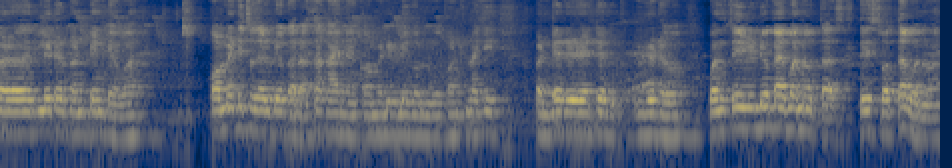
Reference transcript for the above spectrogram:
रिलेटेड कंटेंट ठेवा. कॉमेडीसुद्धा व्हिडिओ करा. असा काय नाही. कॉमेडी व्हिडिओ करू नको. कोकणाची कंटेंट रिलेटेड व्हिडिओ ठेवा पण ते व्हिडिओ काय बनवतात? ते स्वतः बनवा.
